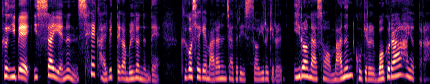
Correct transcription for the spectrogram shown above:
그 입에 이사이에는 새 갈빗대가 물렸는데 그것에게 말하는 자들이 있어 이르기를 일어나서 많은 고기를 먹으라 하였더라.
